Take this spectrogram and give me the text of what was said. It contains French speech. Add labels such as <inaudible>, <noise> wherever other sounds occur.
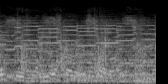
Gracias.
